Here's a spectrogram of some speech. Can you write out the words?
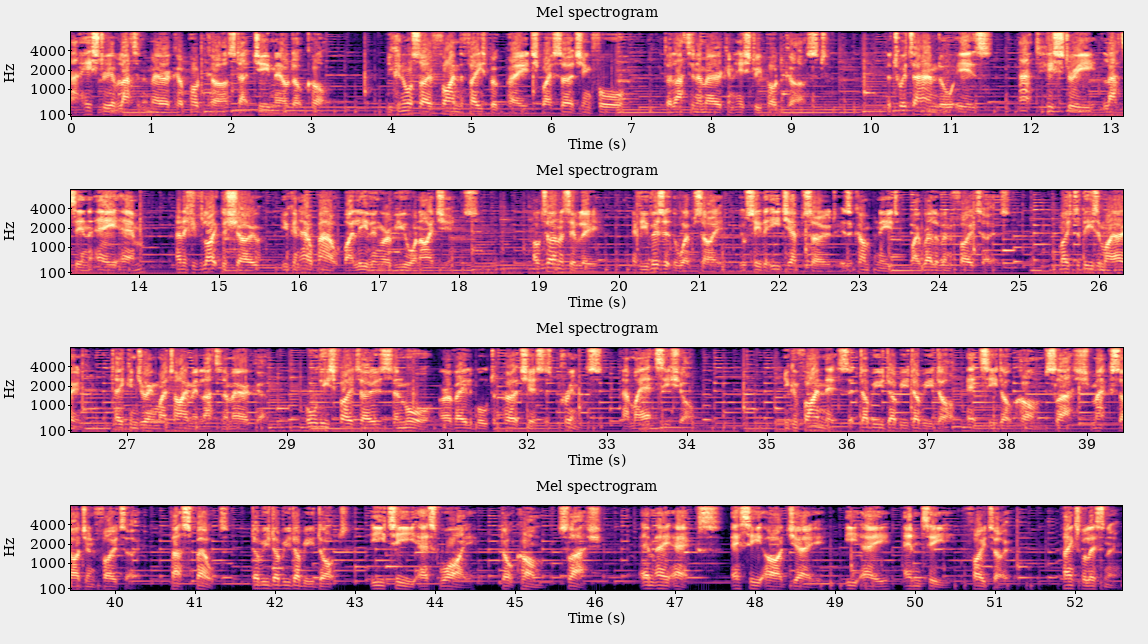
at History of Latin America podcast at gmail.com. You can also find the Facebook page by searching for the Latin American History Podcast. The Twitter handle is at History Latin AM, and if you've liked the show, you can help out by leaving a review on iTunes. Alternatively, if you visit the website, you'll see that each episode is accompanied by relevant photos. Most of these are my own, taken during my time in Latin America. All these photos and more are available to purchase as prints at my Etsy shop. You can find this at www.etsy.com slash maxserjeantphoto. That's spelt www.etsy.com slash M-A-X-S-E-R-J-E-A-N-T photo. Thanks for listening.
